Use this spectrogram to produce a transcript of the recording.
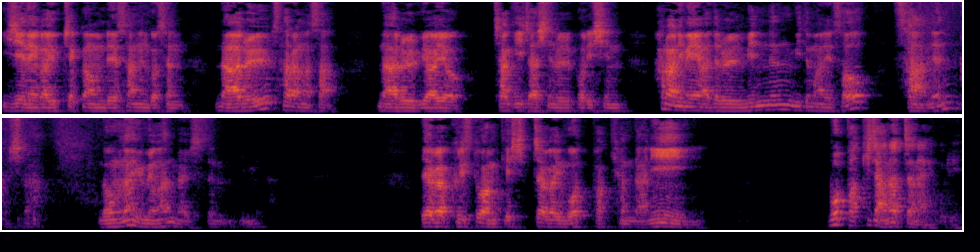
이제 내가 육체 가운데 사는 것은 나를 사랑하사 나를 위하여 자기 자신을 버리신 하나님의 아들을 믿는 믿음 안에서 사는 것이라. 너무나 유명한 말씀입니다. 내가 그리스도와 함께 십자가에 못 박혔나니 못 박히지 않았잖아요, 우리.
